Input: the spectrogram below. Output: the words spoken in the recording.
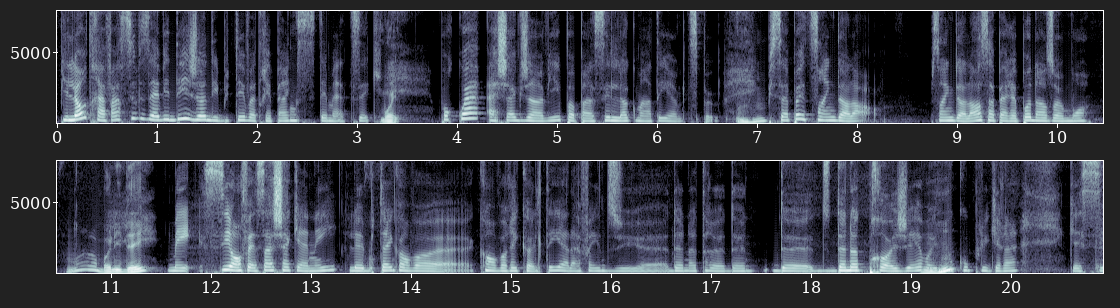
Puis l'autre affaire, si vous avez déjà débuté votre épargne systématique, Oui. pourquoi à chaque janvier pas penser l'augmenter un petit peu? Mhm. Puis ça peut être 5 5 ça paraît pas dans un mois. Ah, bonne idée. Mais si on fait ça chaque année, le butin qu'on va, euh, qu'on va récolter à la fin du, euh, de, notre, de, de, de notre projet va être Mhm. beaucoup plus grand que si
